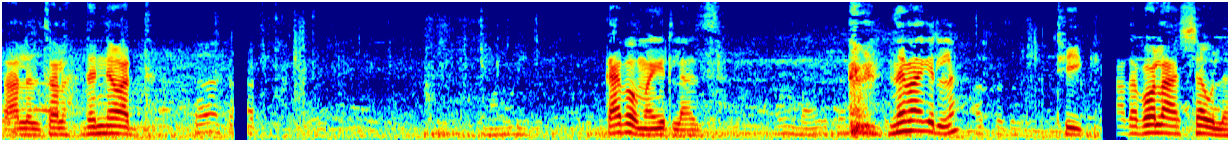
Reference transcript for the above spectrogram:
चालेल चला धन्यवाद. काय भाऊ मागितलं आज? नाही मागितलं? ठीक. आहे. आता बोला आज शाहूला.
